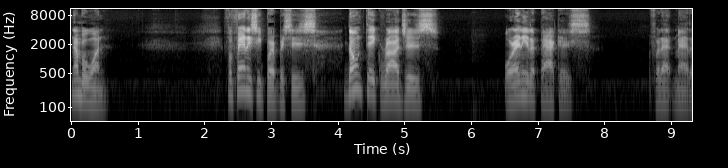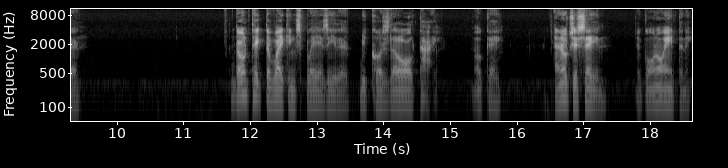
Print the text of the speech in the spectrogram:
Number one. For fantasy purposes, don't take Rodgers or any of the Packers, for that matter. Don't take the Vikings players either because they'll all tie. Okay? I know what you're saying. You're going, oh, Anthony.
